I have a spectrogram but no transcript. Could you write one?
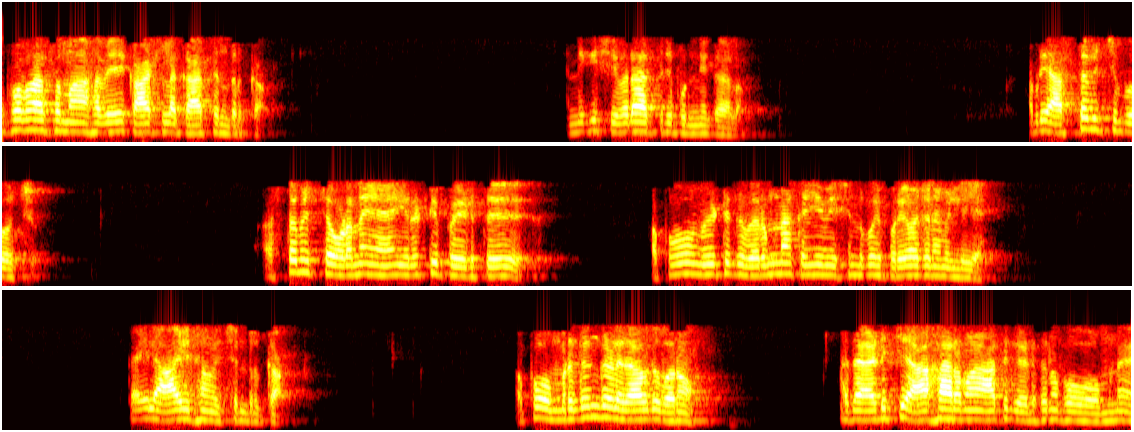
உபவாசமாகவே காட்டில் காத்துன்னு இருக்கான். இன்னைக்கு சிவராத்திரி புண்ணிய காலம் அப்படியே அஸ்தமிச்சு போச்சு. அஸ்தமிச்ச உடனே இருட்டி போயிடுத்து. அப்பவும் வீட்டுக்கு வெறும்னா கையை வீசிட்டு போய் பிரயோஜனம் இல்லையே. கையில் ஆயுதம் வச்சுட்டு இருக்கான். அப்போ மிருகங்கள் ஏதாவது வரும். அதை அடித்து ஆகாரமாக ஆற்றுக்கு எடுத்துன்னு போவோம்னு.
